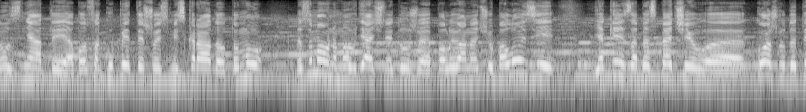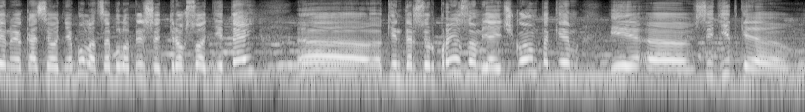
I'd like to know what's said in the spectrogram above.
ну, зняти або закупити щось міськрадом. Тому безумовно ми вдячні дуже Павлу Івановичу Балозі, який забезпечив е, кожну дитину, яка сьогодні була. Це було більше 300 дітей. е, Кіндер-сюрпризом, яєчком таким, і е, всі дітки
